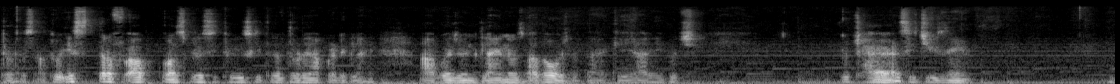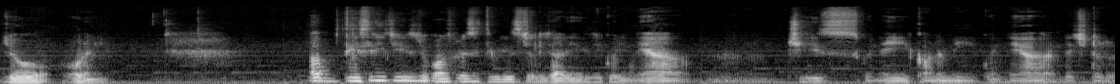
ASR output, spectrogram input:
تھوڑا سا۔ تو اس طرف آپ کانسپریسی تھوڑیز کی طرف تھوڑے آپ کا ڈکلائن آپ کا جو انکلائن ہے وہ زیادہ ہو جاتا ہے کہ یار یہ کچھ کچھ ہے ایسی چیزیں جو ہو رہی ہیں۔ اب تیسری چیز جو کانسپریسی تھیوریز چلی جا رہی ہیں کہ جی کوئی نیا چیز، کوئی نئی اکانومی کوئی نیا ڈیجیٹل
